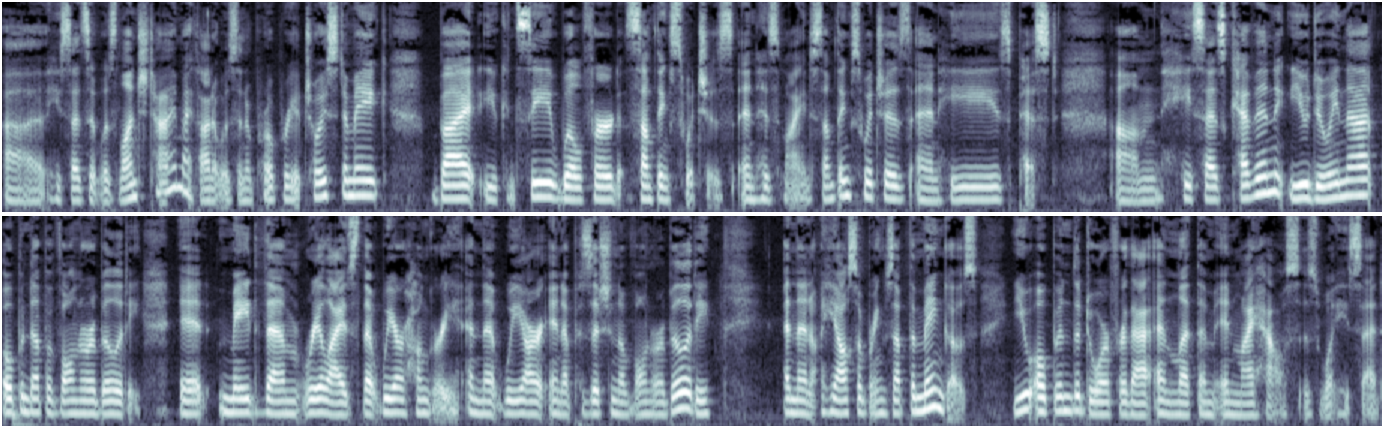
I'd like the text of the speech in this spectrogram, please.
Uh, he says it was lunchtime. I thought it was an appropriate choice to make, but you can see Wilford, something switches in his mind. Something switches, and he's pissed. Um, he says, Kevin, you doing that opened up a vulnerability. It made them realize that we are hungry and that we are in a position of vulnerability. And then he also brings up the mangoes. You opened the door for that and let them in my house, is what he said.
